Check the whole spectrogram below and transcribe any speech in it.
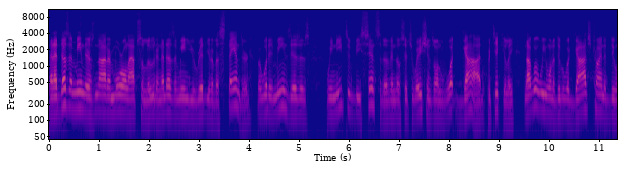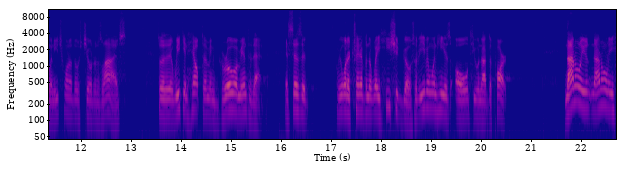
Now, that doesn't mean there's not a moral absolute, and that doesn't mean you rid you of a standard, but what it means is, is we need to be sensitive in those situations on what God, particularly, not what we want to do, but what God's trying to do in each one of those children's lives so that we can help them and grow them into that. It says that we want to train up in the way he should go so that even when he is old, he will not depart. Not only, not only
